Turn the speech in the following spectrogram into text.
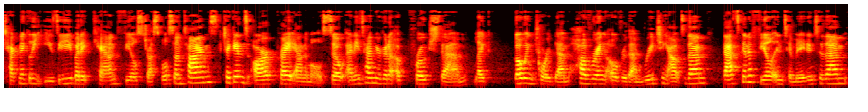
technically easy, but it can feel stressful sometimes. Chickens are prey animals. So anytime you're going to approach them, like going toward them, hovering over them, reaching out to them, that's going to feel intimidating to them,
